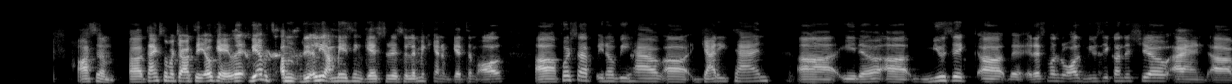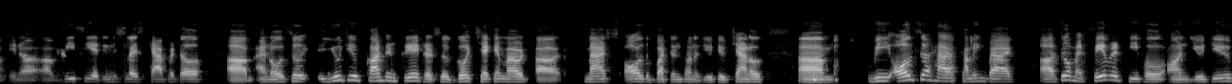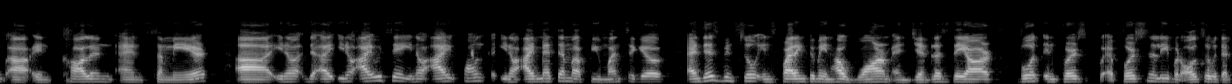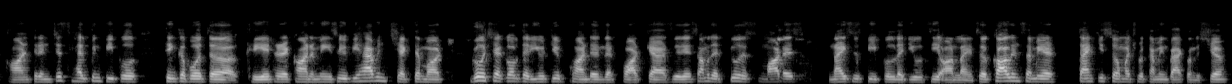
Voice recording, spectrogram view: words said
Awesome. Uh, thanks so much, Arti. Okay, we have some really amazing guests today, so let me kind of get them all. Uh, first up, you know, we have uh, Garry Tan, uh, you know, uh, music, uh, responsible for all music on the show, and uh, you know, uh, VC at Initialized Capital, um, and also YouTube content creator. So go check him out. Uh, smash all the buttons on his YouTube channel. Um, we also have coming back uh, two of my favorite people on YouTube uh, in Colin and Samir. Uh, you know, the, uh, you know, I would say, you know, I found, you know, I met them a few months ago, and has been so inspiring to me in how warm and generous they are, both in pers- personally, but also with their content, just helping people think about the creator economy. So if you haven't checked them out, go check out their YouTube content, their podcast. They're some of the two of the smartest, nicest people that you'll see online. So Colin Samir, thank you so much for coming back on the show.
